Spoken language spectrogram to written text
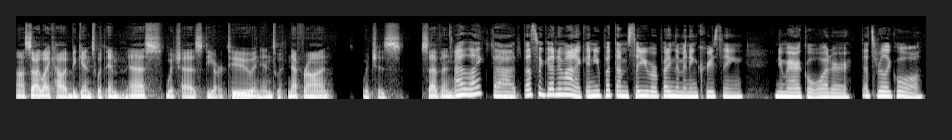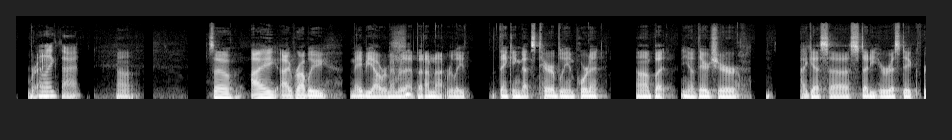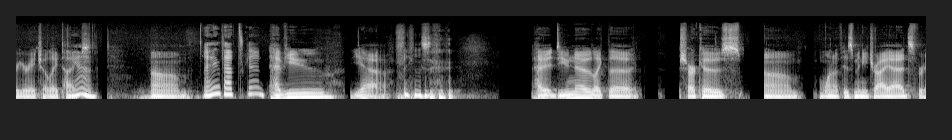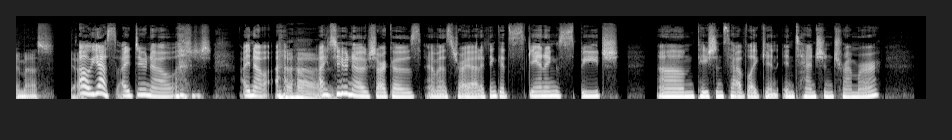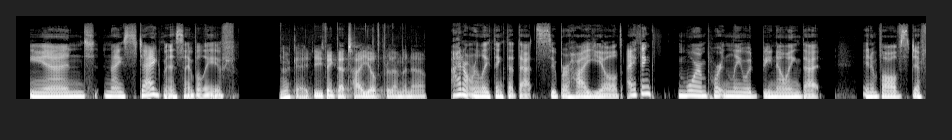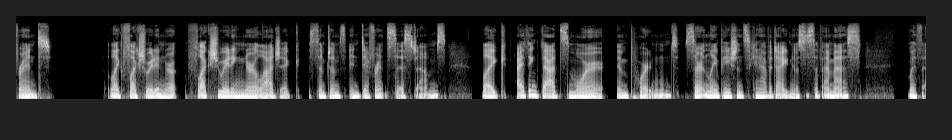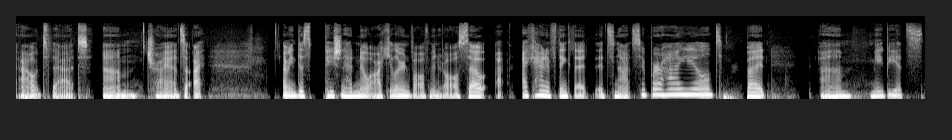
Uh, so I like how it begins with MS, which has DR2, and ends with nephron, which is seven. I like that. That's a good mnemonic. And you put them, so you were putting them in increasing numerical order. That's really cool. right. I like that. Uh, so I I probably maybe I'll remember that, but I'm not really thinking that's terribly important. Uh, but you know, there's your I guess uh, study heuristic for your HLA types. Yeah, Um, I think that's good. have you? Yeah, thanks. do you know like the Charcot's um, one of his many triads for MS? Yeah. Oh, yes, I do know. I know. I do know Charcot's MS triad. I think it's scanning speech. Um, patients have like an intention tremor and nystagmus, I believe. Okay. Do you think that's high yield for them to know? I don't really think that that's super high yield. I think more importantly would be knowing that it involves different, like fluctuating, neur- fluctuating neurologic symptoms in different systems. Like, I think that's more important. Certainly, patients can have a diagnosis of MS without that um, triad. So, I, I mean, this patient had no ocular involvement at all. So, I, I kind of think that it's not super high yield, but um, maybe it's.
